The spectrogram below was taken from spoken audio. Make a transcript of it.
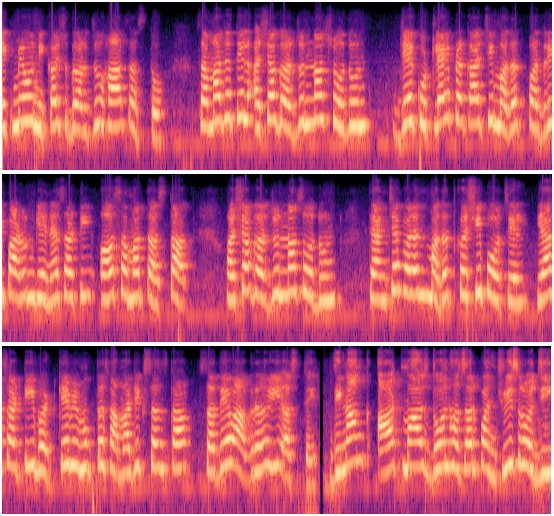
एकमेव निकष गरजू हाच असतो. समाजातील अशा गरजूंना शोधून जे कुठल्याही प्रकारची मदत पदरी पाडून घेण्यासाठी असमर्थ असतात अशा गरजूंना शोधून त्यांच्यापर्यंत मदत कशी पोहोचेल? यासाठी भटके विमुक्त सामाजिक संस्था सदैव आग्रही असते. दिनांक आठ मार्च दोन हजार पंचवीस रोजी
